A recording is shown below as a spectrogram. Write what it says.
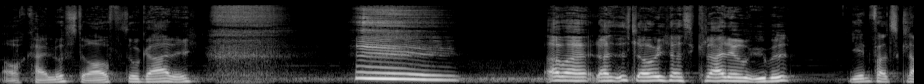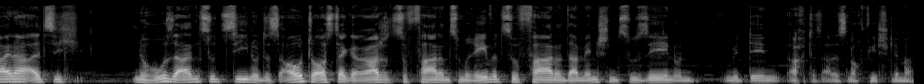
auch keine Lust drauf, so gar nicht. Aber das ist, glaube ich, das kleinere Übel. Jedenfalls kleiner, als sich eine Hose anzuziehen und das Auto aus der Garage zu fahren und zum Rewe zu fahren und da Menschen zu sehen und mit denen, ach, das ist alles noch viel schlimmer.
